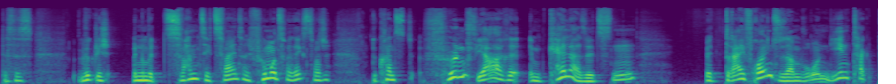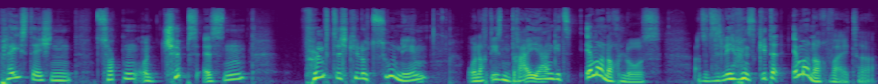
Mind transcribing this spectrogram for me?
das ist wirklich, wenn du mit 20, 22, 25, 26, du kannst fünf Jahre im Keller sitzen, mit drei Freunden zusammen wohnen, jeden Tag Playstation zocken und Chips essen, 50 Kilo zunehmen und nach diesen drei Jahren geht's immer noch los. Also das Leben, es geht dann immer noch weiter.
